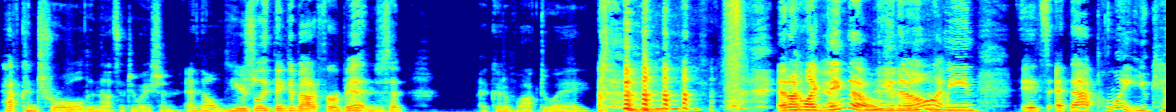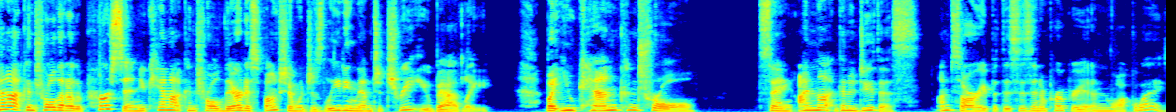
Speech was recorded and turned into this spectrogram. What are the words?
have controlled in that situation? And they'll usually think about it for a bit and just said, I could have walked away. and I'm like, Yeah. bingo, you know? I mean, it's at that point you cannot control that other person. You cannot control their dysfunction which is leading them to treat you badly. But you can control saying i'm not going to do this. I'm sorry but this is inappropriate and walk away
